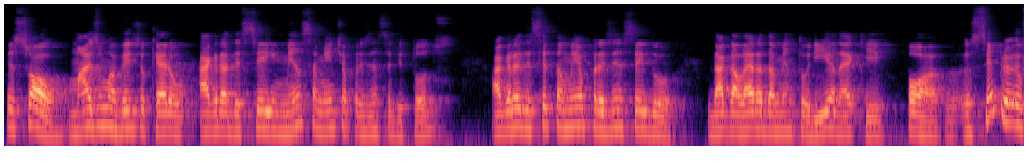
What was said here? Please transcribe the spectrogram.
Pessoal, mais uma vez eu quero agradecer imensamente a presença de todos. Agradecer também a presença aí do, da galera da mentoria, né? Que, porra, eu sempre, eu,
